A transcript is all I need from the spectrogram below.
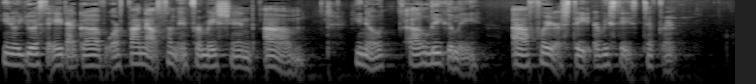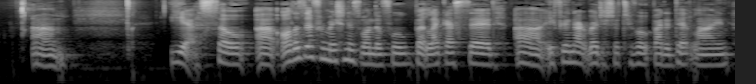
you know, USA.gov or find out some information, um, you know, uh, legally uh, for your state. Every state's different. Um, yeah, so uh, all this information is wonderful, but like I said, uh, if you're not registered to vote by the deadline,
